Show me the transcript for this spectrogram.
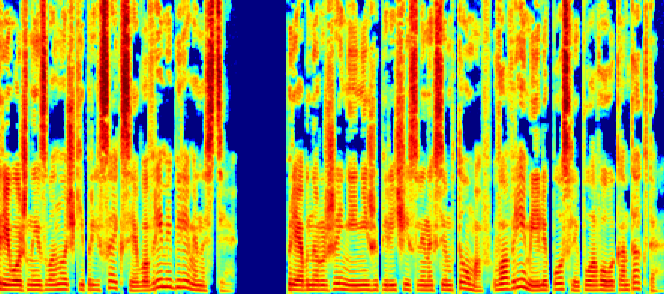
Тревожные звоночки при сексе во время беременности. При обнаружении ниже перечисленных симптомов во время или после полового контакта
